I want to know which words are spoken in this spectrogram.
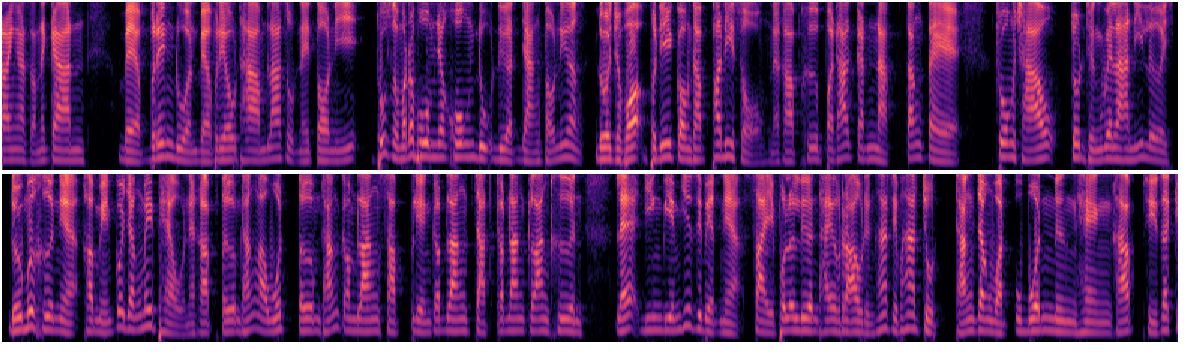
รายงานสถานการณ์แบบเร่งด่วนแบบเรียลไทม์ล่าสุดในตอนนี้ ทุกสมรภูมิยังคงดุเดือดอย่างต่อเนื่อง โดยเฉพาะพื้นที่กองทัพภาคที่2นะครับคือปะทะกันหนักตั้งแต่ ช่วงเช้าจนถึงเวลานี้เลย โดยเมื่อคืนเนี่ยเขมรก็ยังไม่แผ่วนะครับ เติมทั้งอาวุธ เติมทั้งกำลังสับเปลี่ยนกำลังจัดกำลังกลางคืน และยิงบีม21 เนี่ย ใส่พลเรือนไทยเราถึง 55 จุด ทั้งจังหวัดอุบล 1 แห่งครับศรีสะเก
